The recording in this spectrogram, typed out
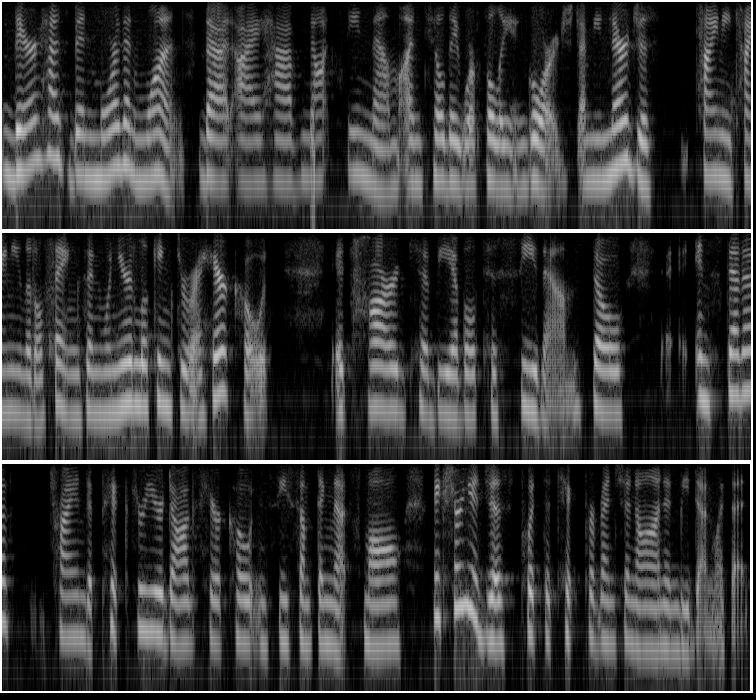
there has been more than once that I have not seen them until they were fully engorged. I mean, they're just tiny, tiny little things. And when you're looking through a hair coat, it's hard to be able to see them. So instead of trying to pick through your dog's hair coat and see something that small, make sure you just put the tick prevention on and be done with it.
